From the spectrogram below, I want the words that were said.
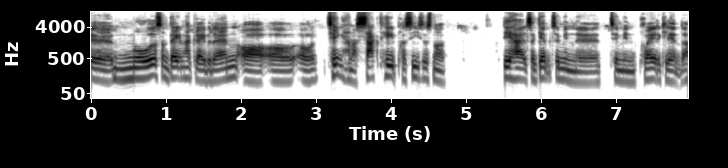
øh, måder som Daniel har grebet det an, og, og, og ting, han har sagt helt præcis og sådan noget, det har jeg altså gemt til mine, øh, til mine private klienter.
